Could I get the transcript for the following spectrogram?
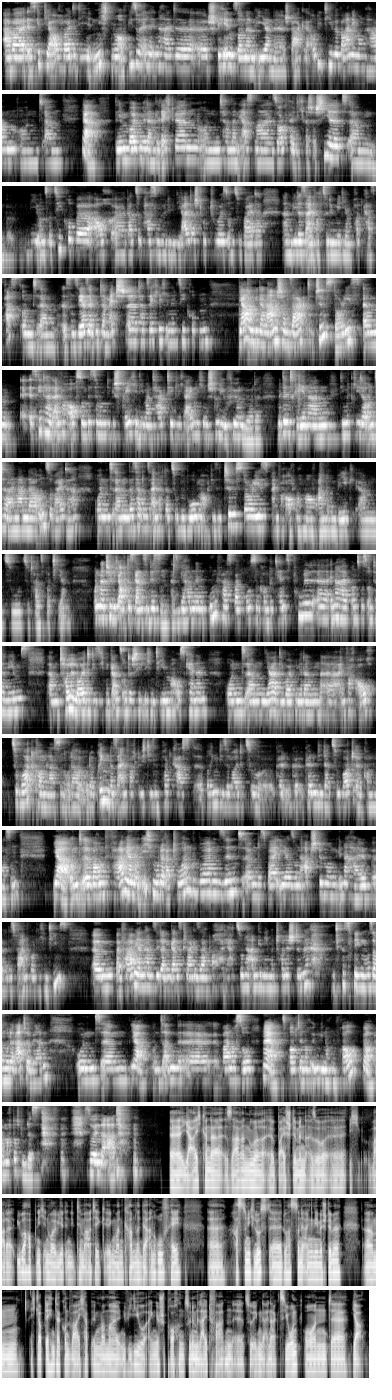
Aber es gibt ja auch Leute, die nicht nur auf visuelle Inhalte äh, stehen, sondern eher eine starke auditive Wahrnehmung haben. Und ähm, ja, dem wollten wir dann gerecht werden und haben dann erstmal sorgfältig recherchiert, ähm, wie unsere Zielgruppe auch äh, dazu passen würde, wie die Altersstruktur ist und so weiter ähm, wie das einfach zu dem Medium Podcast passt. Und ähm, ist ein sehr, sehr guter Match äh, tatsächlich in den Zielgruppen. Ja, und wie der Name schon sagt, Gym Stories, ähm, es geht halt einfach auch so ein bisschen um die Gespräche, die man tagtäglich eigentlich im Studio führen würde. Mit den Trainern, die Mitglieder untereinander und so weiter. Und ähm, das hat uns einfach dazu bewogen, auch diese Gym Stories einfach auch nochmal auf anderem Weg ähm, zu, zu transportieren und natürlich auch das ganze Wissen. Also wir haben einen unfassbar großen Kompetenzpool äh, innerhalb unseres Unternehmens, ähm, tolle Leute, die sich mit ganz unterschiedlichen Themen auskennen und ähm, ja, die wollten wir dann äh, einfach auch zu Wort kommen lassen oder, oder bringen das einfach durch diesen Podcast, äh, bringen diese Leute zu, äh, können, können die da zu Wort äh, kommen lassen. Ja, und äh, warum Fabian und ich Moderatoren geworden sind, ähm, das war eher so eine Abstimmung innerhalb äh, des verantwortlichen Teams. Ähm, bei Fabian haben sie dann ganz klar gesagt, oh, der hat so eine angenehme, tolle Stimme, deswegen muss er Moderator werden. Und ähm, ja, und dann äh, war noch so, naja, es braucht ja noch irgendwie noch eine Frau. Ja, dann mach doch du das. so in der Art. Äh, ja, ich kann da Sarah nur äh, beistimmen. Also äh, ich war da überhaupt nicht involviert in die Thematik. Irgendwann kam dann der Anruf, hey, äh, hast du nicht Lust? Äh, du hast so eine angenehme Stimme. Ähm, ich glaube, der Hintergrund war, ich habe irgendwann mal ein Video eingesprochen zu einem Leitfaden, äh, zu irgendeiner Aktion. Und ja,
